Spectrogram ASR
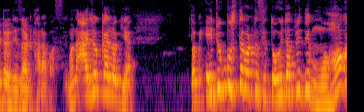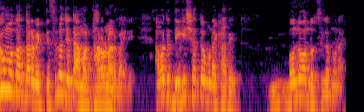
এটা রেজাল্ট খারাপ আছে। মানে আয়োজক কাইলো গিয়া তবে এইটুকু বুঝতে পারতেছি তহিদ আফ্রিদি মহা ক্ষমতার দ্বার ব্যক্তি ছিল যেটা আমার ধারণার বাইরে। আমাদের দিঘির সাথেও মনে হয় খাতির বন্ধু বান্ধব ছিল মনে হয়।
